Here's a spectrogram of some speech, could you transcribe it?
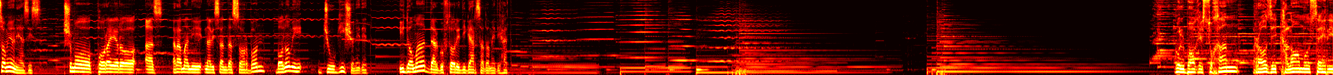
Сомиёни азиз шумо пораеро аз рамани нависанда сорбон бо номи ҷӯгӣ шунидед идома дар гуфтори дигар садо медиҳад гулбоғи сухан рози калому сеҳри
